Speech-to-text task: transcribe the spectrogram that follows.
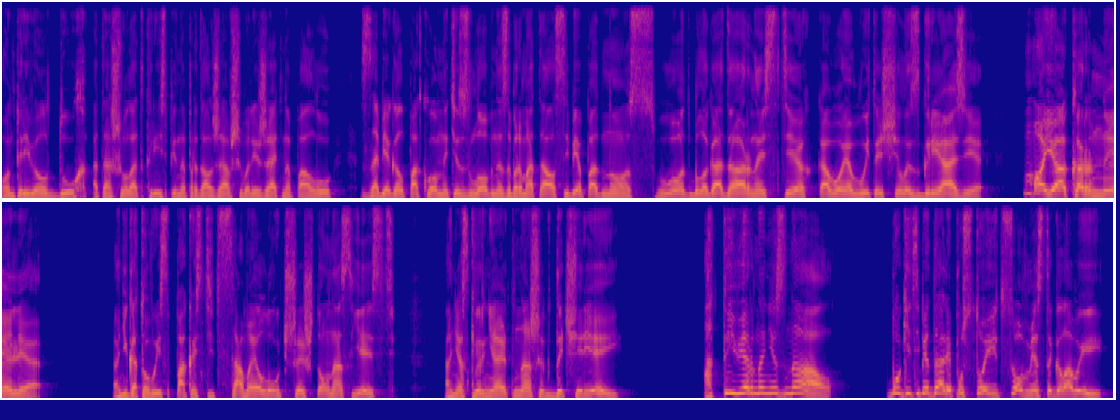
Он перевел дух, отошел от Криспина, продолжавшего лежать на полу, забегал по комнате, злобно забормотал себе под нос. «Вот благодарность тех, кого я вытащил из грязи! Моя Корнелия!» Они готовы испакостить самое лучшее, что у нас есть. Они оскверняют наших дочерей. А ты, верно, не знал. Боги тебе дали пустое яйцо вместо головы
